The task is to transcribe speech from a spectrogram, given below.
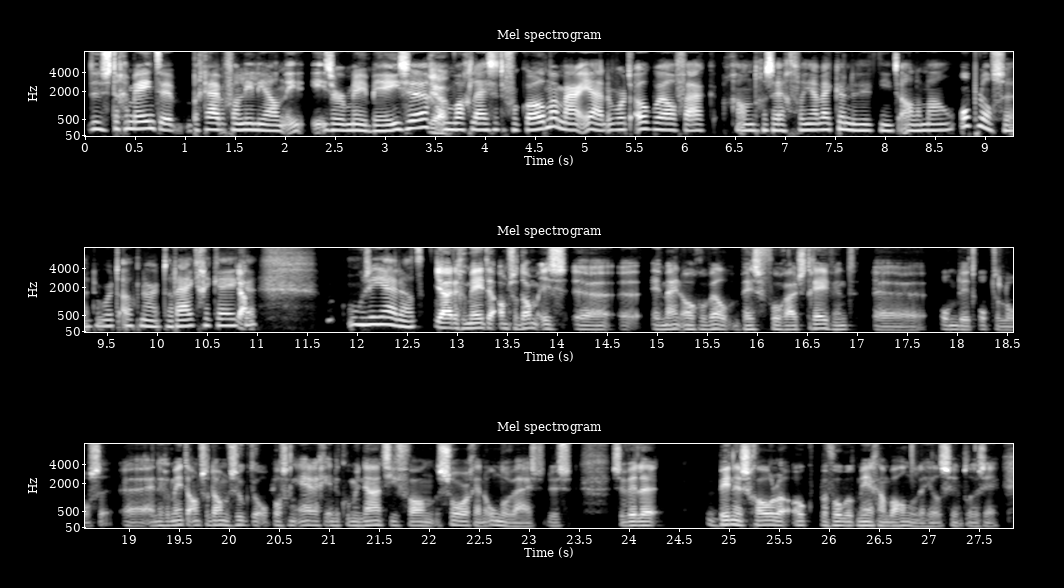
dus de gemeente, begrijp ik van Lilian, is er mee bezig om wachtlijsten te voorkomen. Maar ja, er wordt ook wel vaak gewoon gezegd van ja, wij kunnen dit niet allemaal oplossen. Er wordt ook naar het Rijk gekeken. Ja. Hoe zie jij dat? Ja, de gemeente Amsterdam is uh, uh, in mijn ogen wel best vooruitstrevend uh, om dit op te lossen. en de gemeente Amsterdam zoekt de oplossing erg in de combinatie van zorg en onderwijs. Dus ze willen binnen scholen ook bijvoorbeeld meer gaan behandelen, heel simpel gezegd.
